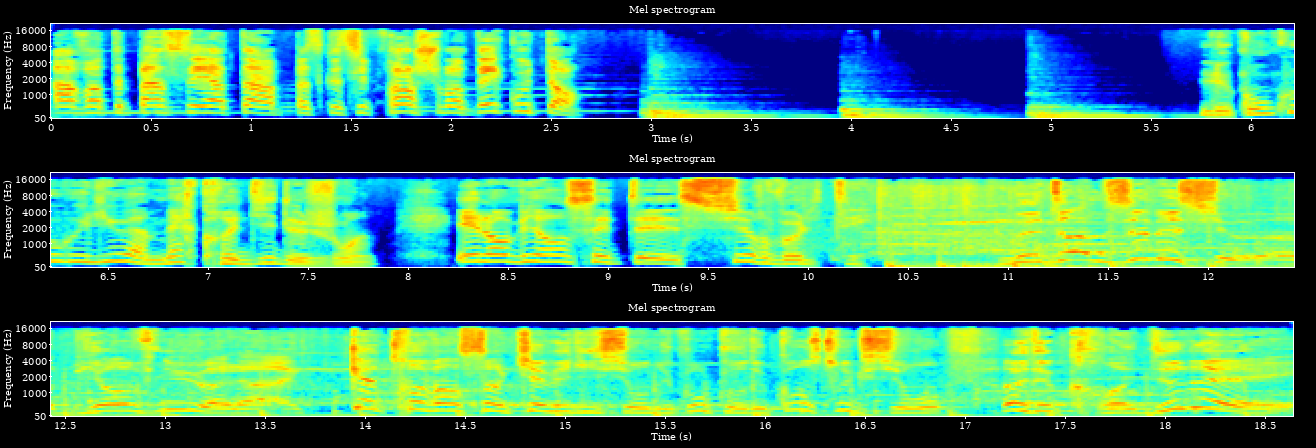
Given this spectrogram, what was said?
avant de passer à table, parce que c'est franchement dégoûtant. Le concours eut lieu un mercredi de juin et l'ambiance était survoltée. Mesdames et messieurs, bienvenue à la 85e édition du concours de construction de Croix de Nez.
